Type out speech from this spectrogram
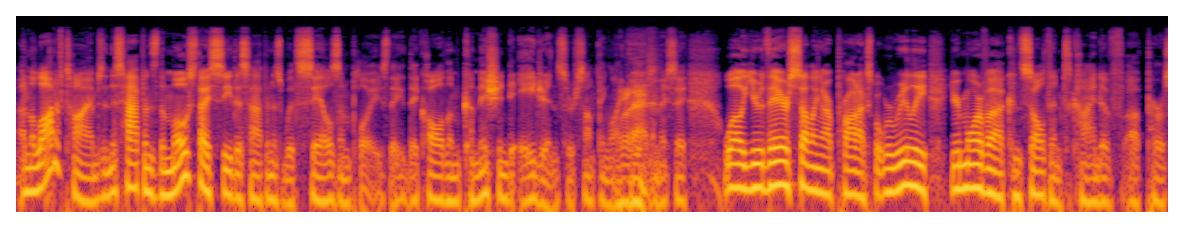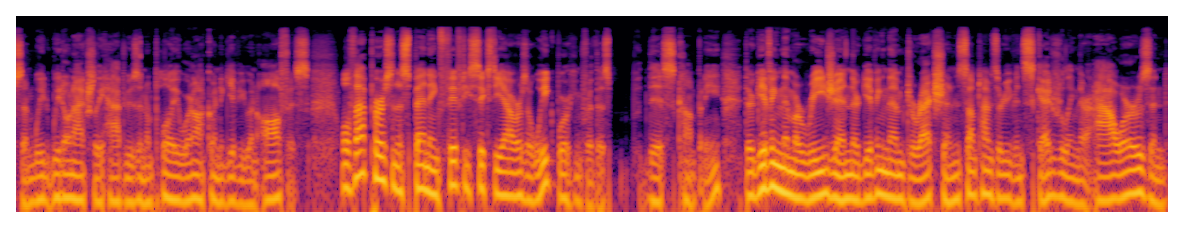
and a lot of times, and this happens, the most I see this happen is with sales employees. They, they call them commissioned agents or something like Right. that. And they say, well, you're there selling our products, but we're really, you're more of a consultant kind of uh, person. We, we don't actually have you as an employee. We're not going to give you an office. Well, if that person is spending 50, 60 hours a week working for this this company, they're giving them a region, they're giving them direction. Sometimes they're even scheduling their hours and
